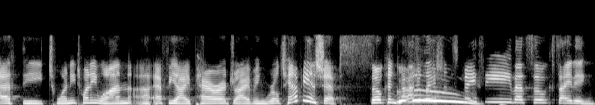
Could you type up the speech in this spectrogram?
at the 2021 uh, FEI Para Driving World Championships. So congratulations, Woohoo! Tracy! That's so exciting.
